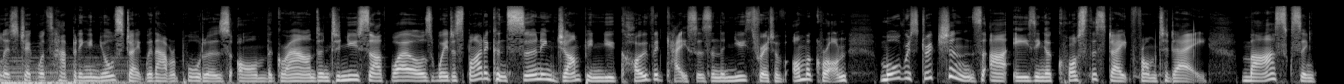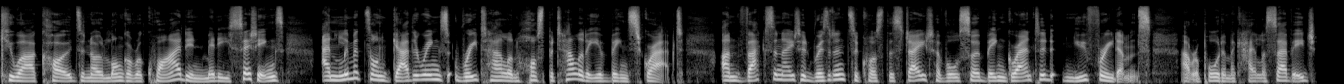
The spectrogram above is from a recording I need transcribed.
let's check what's happening in your state with our reporters on the ground and to New South Wales, where despite a concerning jump in new COVID cases and the new threat of Omicron, more restrictions are easing across the state from today. Masks and QR codes are no longer required in many settings, and limits on gatherings, retail, and hospitality have been scrapped. Unvaccinated residents across the state have also been granted new freedoms. Our reporter Michaela Savage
